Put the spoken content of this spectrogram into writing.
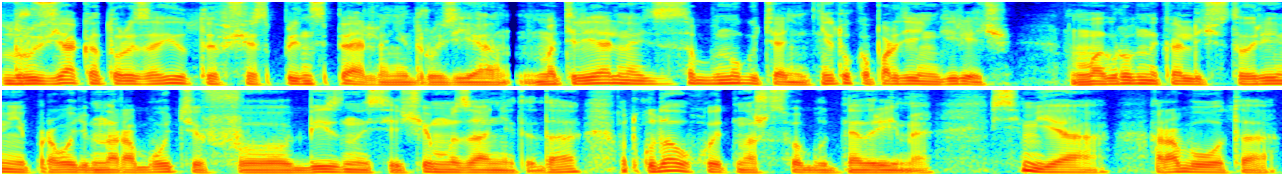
Друзья, которые завидуют, это вообще принципиально не друзья. Материально ведь за собой много тянет, не только про деньги речь. Мы огромное количество времени проводим на работе, в бизнесе, чем мы заняты, да? Вот куда уходит наше свободное время? Семья, работа.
